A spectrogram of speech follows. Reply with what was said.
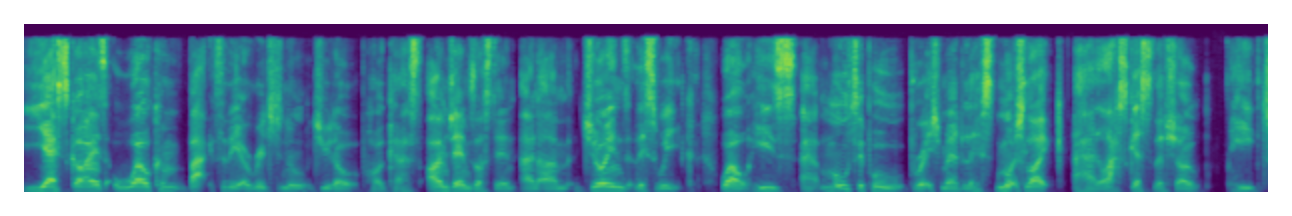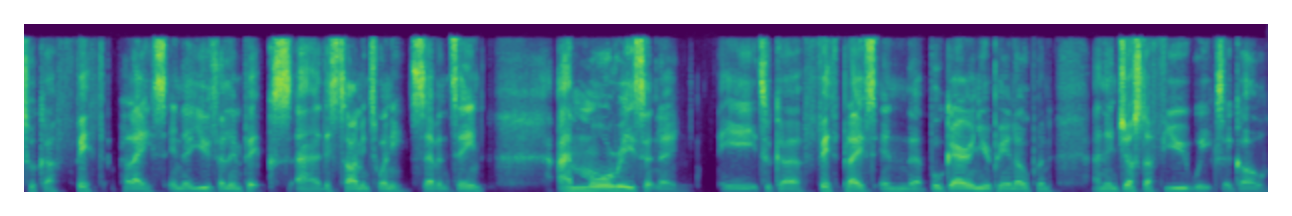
Yes, guys, welcome back to the original judo podcast. I'm James Austin, and I'm joined this week. Well, he's a multiple British medalist, much like uh, last guest of the show. He took a fifth place in the Youth Olympics, uh, this time in 2017. And more recently, he took a fifth place in the Bulgarian European Open, and then just a few weeks ago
